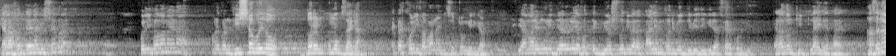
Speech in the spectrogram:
খেলাফত দেয় না বিশ্বাসরা? খলিফা বানায় না? মনে করেন হিসাব হইল, ধরেন অমুক জায়গা, একটা খলিফা বানাই দিছে টঙ্গির ঘাট। তুই আমার এই মুড়ি দেওয়ার লইয়া প্রত্যেক বৃহস্পতিবার তালিম তরবিয়ত দিবি গিরাজকার করবি। এরা তখন ঠিক লাইনে থাকে। আছে না?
